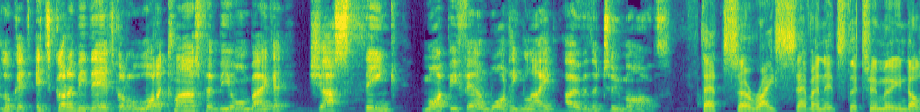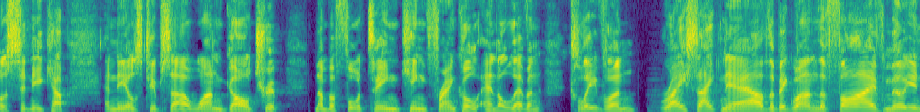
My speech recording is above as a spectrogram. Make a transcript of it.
look, it, has got to be there. It's got a lot of class for Bjorn Baker. Just think might be found wanting late over the two miles. That's uh, race seven. It's the $2 million Sydney Cup. And Neil's tips are one gold trip, number 14, King Frankel, and 11, Cleveland. Race 8 now, the big one, the $5 million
